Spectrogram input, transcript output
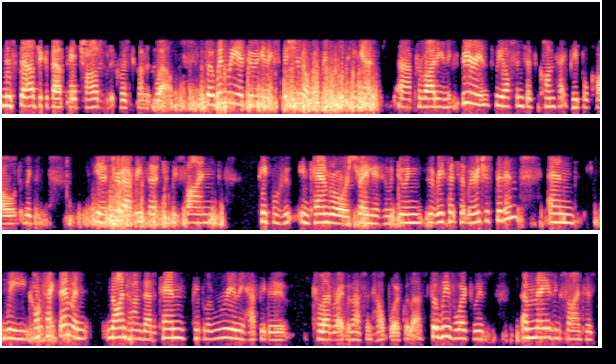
nostalgic about their childhood at Questacon as well. So when we are doing an exhibition or when we're looking at uh, providing an experience, we often just contact people cold. We just, you know, through our research, we find people who in Canberra or Australia who are doing the research that we're interested in, and we contact them. And nine times out of ten, people are really happy to collaborate with us and help work with us. So we've worked with amazing scientists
